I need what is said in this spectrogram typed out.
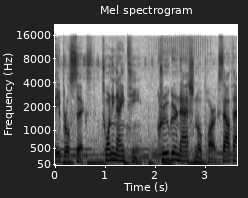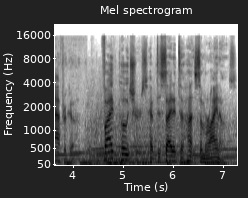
April 6th, 2019, Kruger National Park, South Africa. Five poachers have decided to hunt some rhinos.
